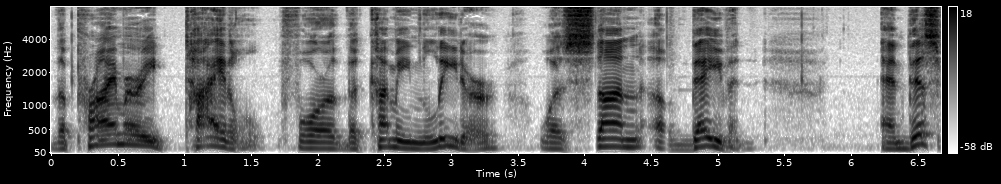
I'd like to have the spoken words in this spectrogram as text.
the primary title for the coming leader was son of David. And this,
